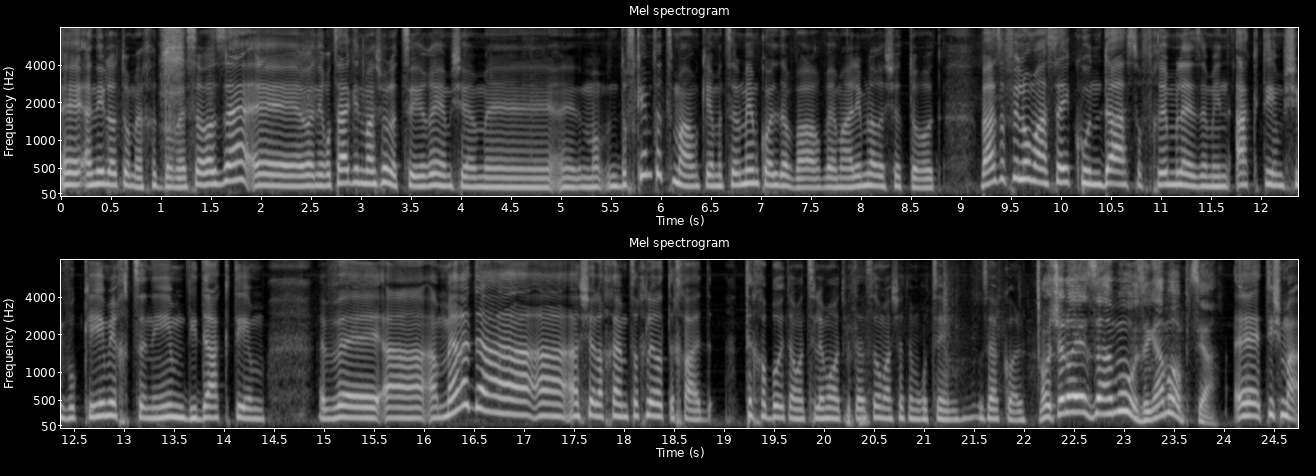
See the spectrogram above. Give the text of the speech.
אה, אני לא תומכת במסר הזה, אה, ואני רוצה להגיד משהו לצעירים שהם אה, דופקים את עצמם, כי הם מצלמים כל דבר והם מעלים לרשתות, ואז אפילו מעשי קונדס הופכים לאיזה מין אקטים שיווקיים יחצניים דידקטיים, והמרד שלכם צריך להיות אחד. תכבו את המצלמות ותעשו מה שאתם רוצים, זה הכל. או שלא יזהמו, זה גם אופציה. Uh, תשמע,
